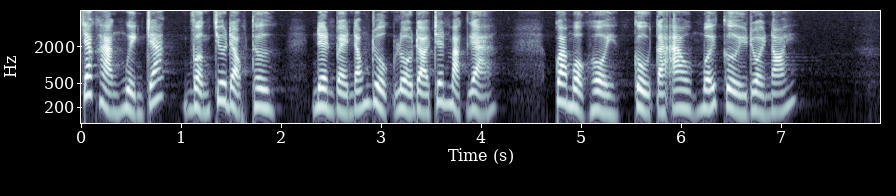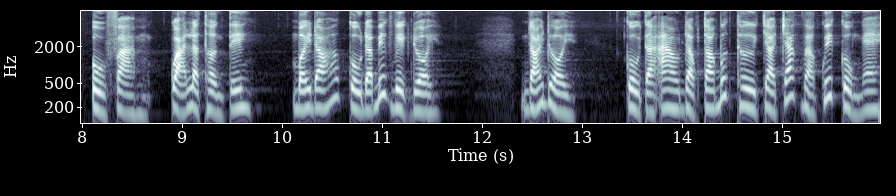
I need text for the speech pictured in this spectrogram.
chắc hẳn Nguyễn Trác vẫn chưa đọc thư, nên vẻ nóng ruột lộ đỏ trên mặt gã. Qua một hồi, cụ tà ao mới cười rồi nói. Cụ Phạm, quả là thần tiên. Mới đó cụ đã biết việc rồi. Nói rồi, cụ tà ao đọc to bức thư cho Trác và Quyết cùng nghe,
